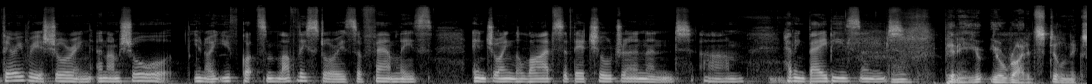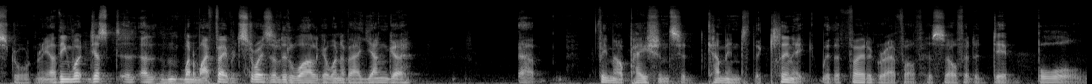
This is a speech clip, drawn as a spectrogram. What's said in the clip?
very reassuring. And I'm sure you know you've got some lovely stories of families enjoying the lives of their children and um, mm. having babies. And mm. Penny, you're right. It's still an extraordinary. I think what just uh, uh, one of my favourite stories a little while ago. One of our younger uh, female patients had come into the clinic with a photograph of herself at a Deb ball.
